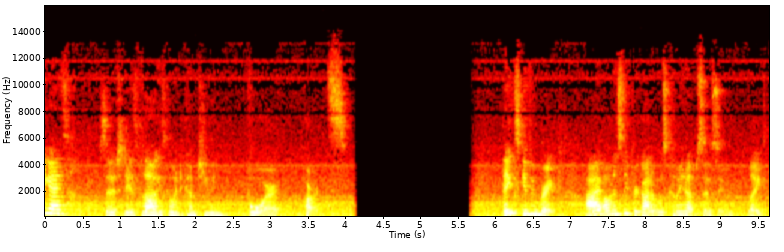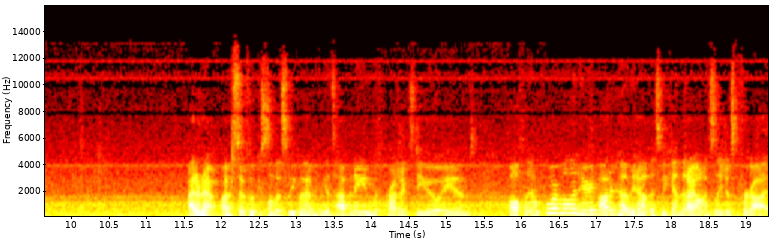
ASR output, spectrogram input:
Hey guys! So today's vlog is going to come to you in four parts. Thanksgiving break. I honestly forgot it was coming up so soon. Like, I don't know. I was so focused on this week with everything that's happening with projects due and Fall Flannel Formal and Harry Potter coming out this weekend that I honestly just forgot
